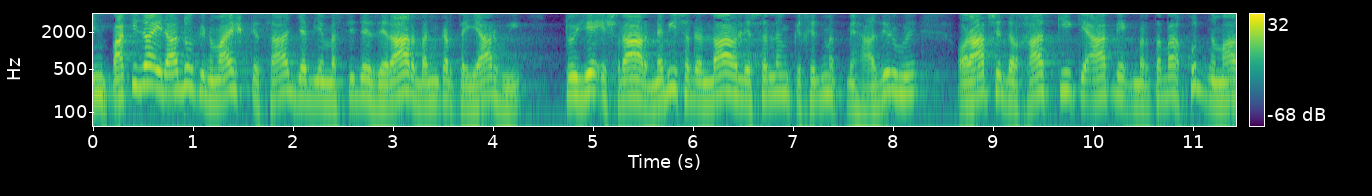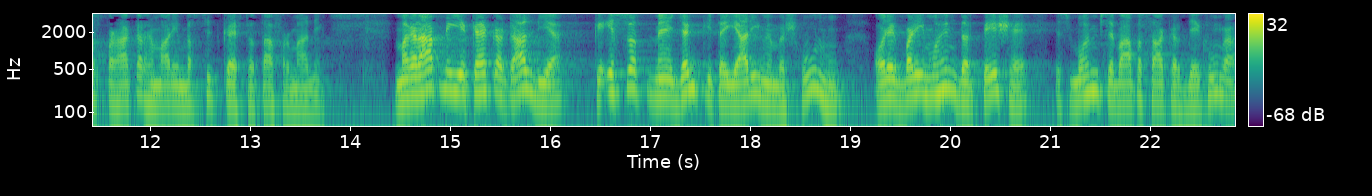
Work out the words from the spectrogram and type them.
ان پاکیزہ ارادوں کی نمائش کے ساتھ جب یہ مسجد زرار بن کر تیار ہوئی، تو یہ اشرار نبی صلی اللہ علیہ وسلم کی خدمت میں حاضر ہوئے اور آپ سے درخواست کی کہ آپ ایک مرتبہ خود نماز پڑھا کر ہماری مسجد کا افتتاح فرما دیں۔ مگر آپ نے یہ کہہ کر ٹال دیا کہ اس وقت میں جنگ کی تیاری میں مشغول ہوں اور ایک بڑی مہم درپیش ہے، اس مہم سے واپس آ کر دیکھوں گا،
